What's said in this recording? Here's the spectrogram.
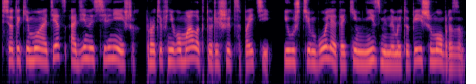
Все-таки мой отец один из сильнейших, против него мало кто решится пойти, и уж тем более таким низменным и тупейшим образом.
